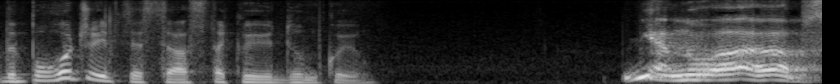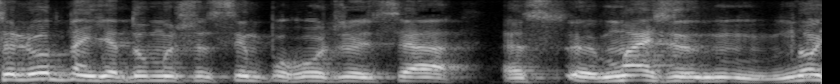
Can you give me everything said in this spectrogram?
Ви погоджуєтеся з такою думкою? Ні, ну абсолютно. Я думаю, що з цим погоджуються е, е, майже ну,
